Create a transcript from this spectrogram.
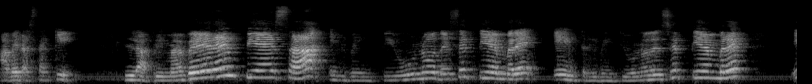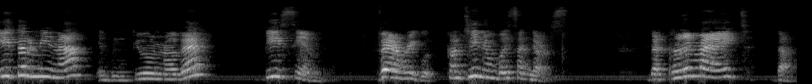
A ver, hasta aquí. La primavera empieza el 21 de septiembre, entre el 21 de septiembre y termina el 21 de diciembre. Very good. Continue, boys and girls. The climate that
